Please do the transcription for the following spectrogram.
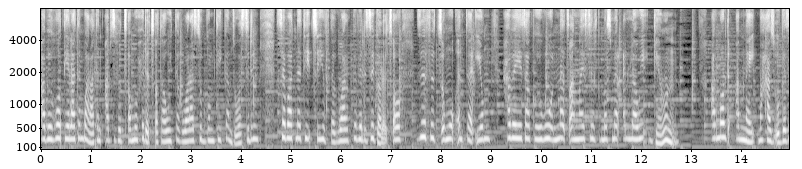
أبهي هوتيلاتن باراتن أبزفت أمو حدت أتاوي تقوارات سقمتي كم زوسدن سبات نتي تسيوف تقوار قبل زقلت أو. زفت أمو أنت يوم. حبيتا كهبو نتان ناي سلك مسمر ألاوي جيرون. ኣርኖልድ ኣብ ናይ መሓዝኡ ገዛ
